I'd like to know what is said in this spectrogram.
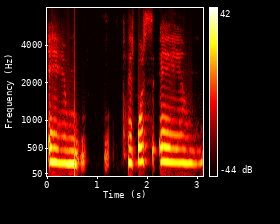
Em, después, em,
